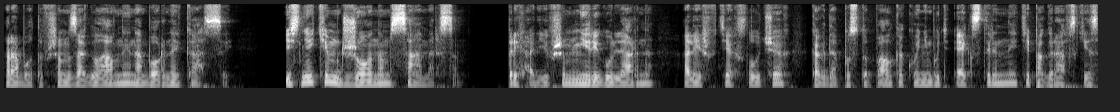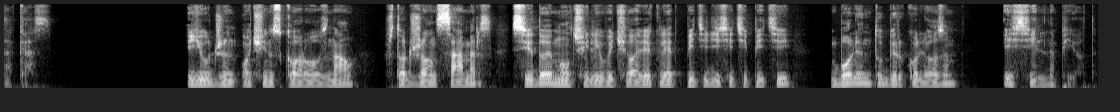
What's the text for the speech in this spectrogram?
работавшим за главной наборной кассой, и с неким Джоном Саммерсом, приходившим нерегулярно, а лишь в тех случаях, когда поступал какой-нибудь экстренный типографский заказ. Юджин очень скоро узнал, что Джон Саммерс, седой молчаливый человек лет 55, болен туберкулезом и сильно пьет.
